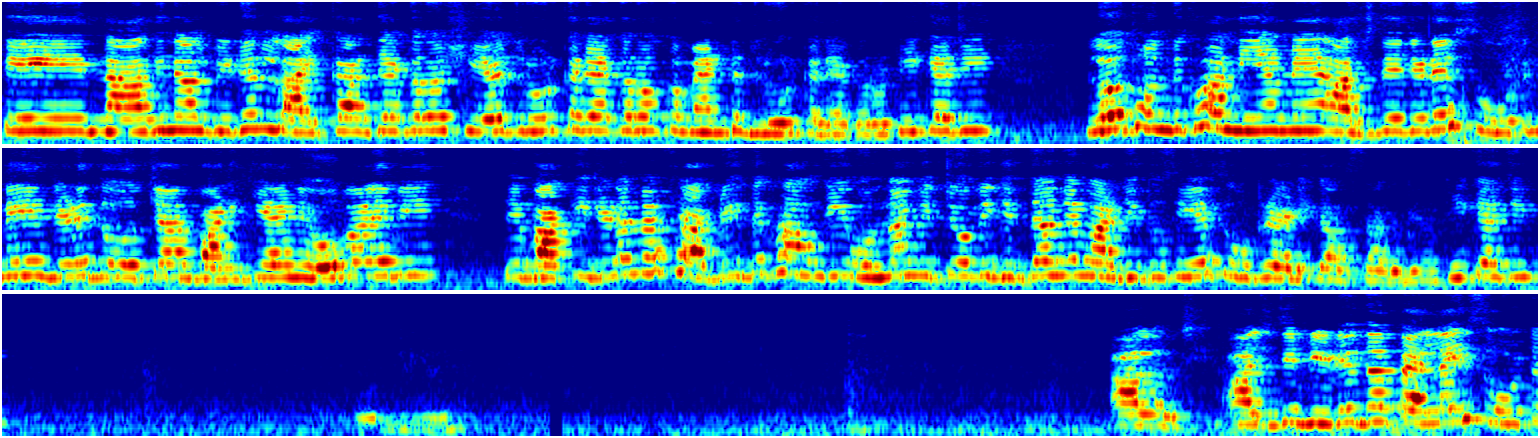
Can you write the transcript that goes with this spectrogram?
ਤੇ ਨਾਲ ਦੀ ਨਾਲ ਵੀਡੀਓ ਨੂੰ ਲਾਈਕ ਕਰ ਦਿਆ ਕਰੋ ਸ਼ੇਅਰ ਜ਼ਰੂਰ ਕਰਿਆ ਕਰੋ ਕਮੈਂਟ ਜ਼ਰੂਰ ਕਰਿਆ ਕਰੋ, ਠੀਕ ਹੈ ਜੀ? ਲੋ ਤੁਹਾਨੂੰ ਦਿਖਾਉਣੀ ਆ ਮੈਂ ਅੱਜ ਦੇ ਜਿਹੜੇ ਸੂਟ ਨੇ, ਜਿਹੜੇ ਦੋ ਚਾਰ ਬਣ ਕੇ ਆਏ ਨੇ, ਉਹ ਵਾਲੇ ਵੀ। ਤੇ ਬਾਕੀ ਜਿਹੜਾ ਮੈਂ ਫੈਬਰਿਕ ਦਿਖਾਉਂਗੀ, ਉਹਨਾਂ ਵਿੱਚੋਂ ਵੀ ਜਿੱਦਾਂ ਦੇ ਮਰਜ਼ੀ ਤੁਸੀਂ ਇਹ ਸੂਟ ਰੈਡੀ ਕਰ ਸਕਦੇ ਹੋ, ਠੀਕ ਹੈ ਜੀ? ਆ ਲਓ ਜੀ, ਅੱਜ ਦੀ ਵੀਡੀਓ ਦਾ ਪਹਿਲਾ ਹੀ ਸੂਟ।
